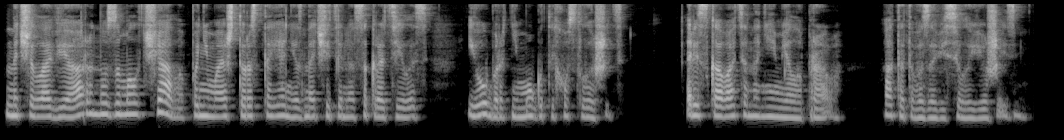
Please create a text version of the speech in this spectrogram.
Начала Виара, но замолчала, понимая, что расстояние значительно сократилось, и оборотни могут их услышать. Рисковать она не имела права. От этого зависела ее жизнь.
